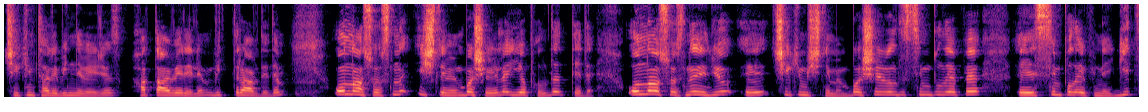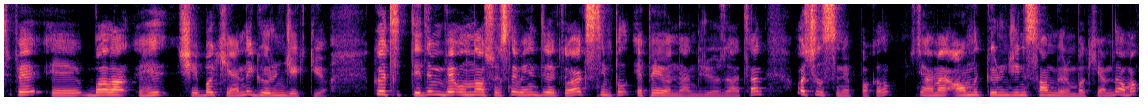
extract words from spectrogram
çekim talebini de vereceğiz. Hatta verelim. Withdraw dedim. Ondan sonrasında işlemin başarıyla yapıldı dedi. Ondan sonrasında ne diyor? E, çekim işlemin başarıldı. Simple App'e e, Simple App'ine git ve e, balan, he, şey bakiyende görünecek diyor. Got it dedim ve ondan sonrasında beni direkt olarak Simple App'e yönlendiriyor zaten. Açılsın hep bakalım. İşte hemen anlık görüneceğini sanmıyorum bakiyemde ama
